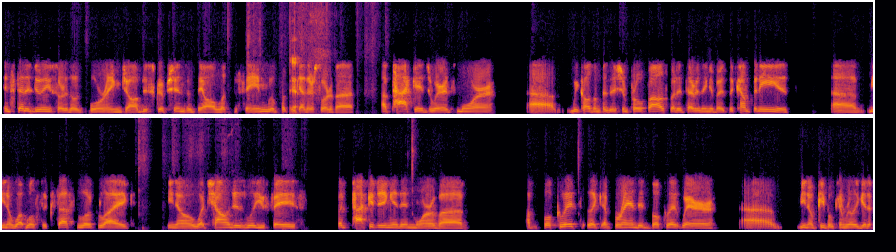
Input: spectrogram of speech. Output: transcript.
instead of doing sort of those boring job descriptions that they all look the same, we'll put yeah. together sort of a a package where it's more uh, we call them position profiles, but it's everything about the company. It's uh, you know what will success look like. You know what challenges will you face, but packaging it in more of a a booklet, like a branded booklet, where uh, you know people can really get a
